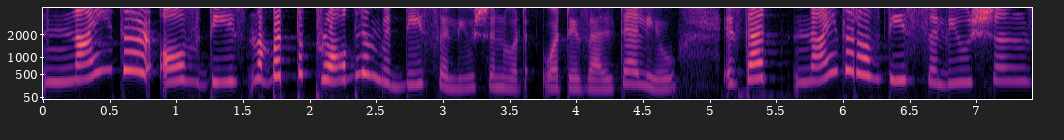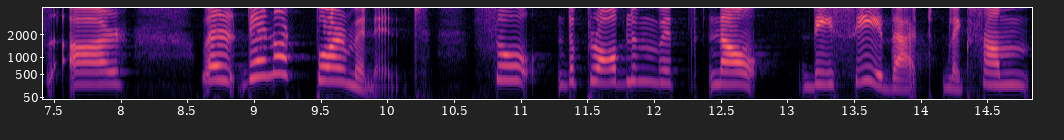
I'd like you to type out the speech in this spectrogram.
neither of these but the problem with these solution what what is i'll tell you is that neither of these solutions are well they're not permanent. So the problem with now they say that like some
